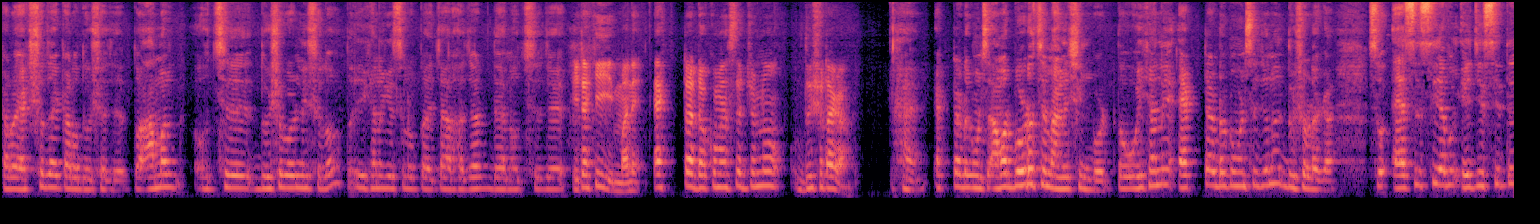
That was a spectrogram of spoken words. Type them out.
কারও একশো যায় কারও দুশো যায় তো আমার হচ্ছে দুইশো করে নিয়েছিল তো এখানে গেছিল প্রায় চার হাজার। দেন হচ্ছে যে এটা কি মানে একটা ডকুমেন্টসের জন্য দুইশো টাকা? হ্যাঁ একটা ডকুমেন্টস আমার বোর্ড হচ্ছে ম্যানেজিং বোর্ড তো ওইখানে একটা ডকুমেন্টসের জন্য দুশো টাকা। সো এসএসসি এবং এইচএসসিতে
